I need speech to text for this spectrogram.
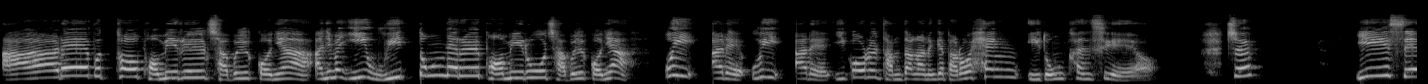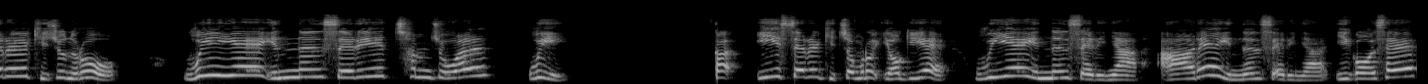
아래부터 범위를 잡을 거냐 아니면 이 윗동네를 범위로 잡을 거냐 위 아래 위 아래 이거를 담당하는 게 바로 행 이동 칸수예요. 즉 이 셀을 기준으로 위에 있는 셀이 참조할 위. 그러니까 이 셀을 기점으로 여기에 위에 있는 셀이냐, 아래에 있는 셀이냐, 이것의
